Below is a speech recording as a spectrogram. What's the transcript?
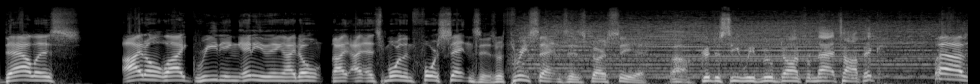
Dallas. I don't like reading anything. I don't. I, I, it's more than four sentences or three sentences. Garcia. Wow, good to see we've moved on from that topic. Well,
